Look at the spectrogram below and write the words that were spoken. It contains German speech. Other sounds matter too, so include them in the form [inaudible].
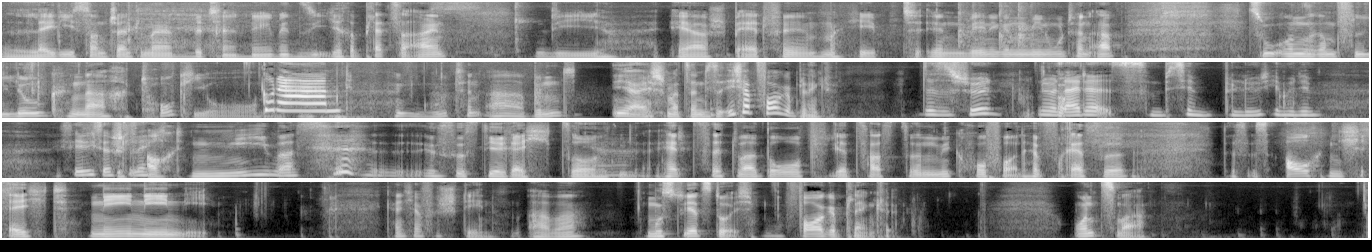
Ladies and Gentlemen, bitte nehmen Sie Ihre Plätze ein. Die Air Spätfilm hebt in wenigen Minuten ab zu unserem Flug nach Tokio. Guten Abend. Guten Abend. Ja, ich schmatze an diese. Ich habe vorgeblinkt. Das ist schön. Nur Oh. leider ist es ein bisschen blöd hier mit dem. Ich sehe nicht so Ist schlecht. auch nie was, [laughs] ist es dir recht. So, Ja. Headset war doof, jetzt hast du ein Mikro vor der Fresse. Das ist auch nicht recht. Nee, nee, nee. Kann ich ja verstehen. Aber musst du jetzt durch. Vorgeplänkel. Und zwar,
